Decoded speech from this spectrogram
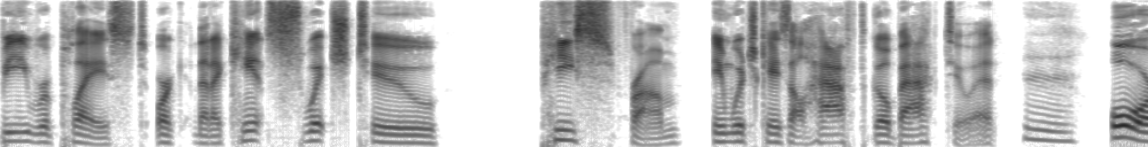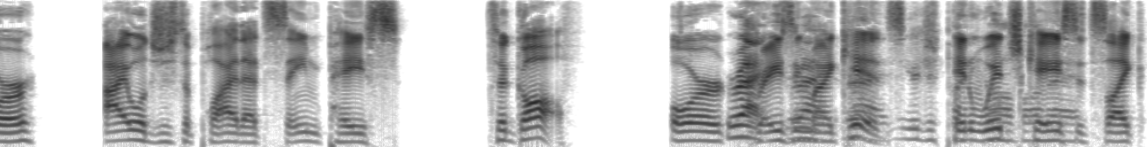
be replaced or that I can't switch to peace from, in which case I'll have to go back to it, Mm. or I will just apply that same pace to golf or Right, raising right, my right. kids. Just in which case it's like,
